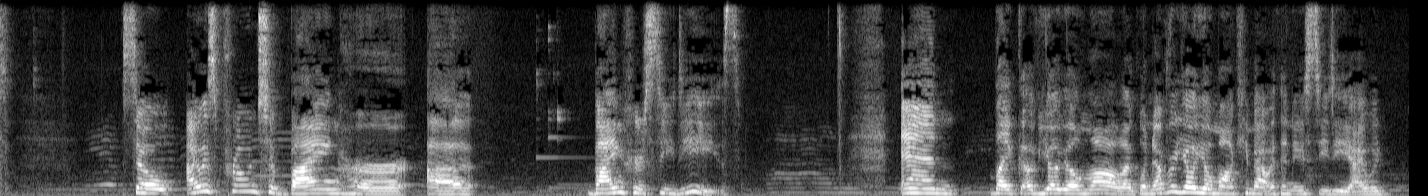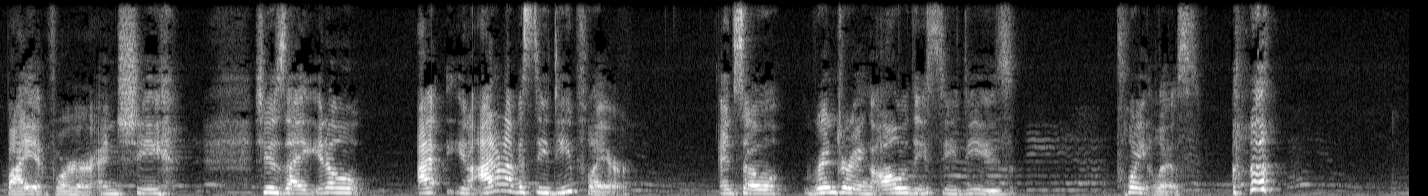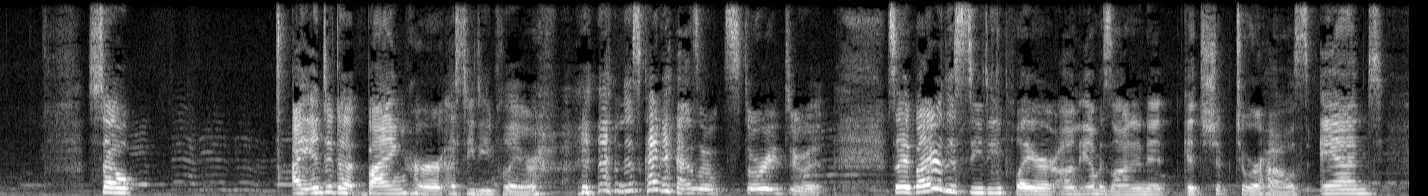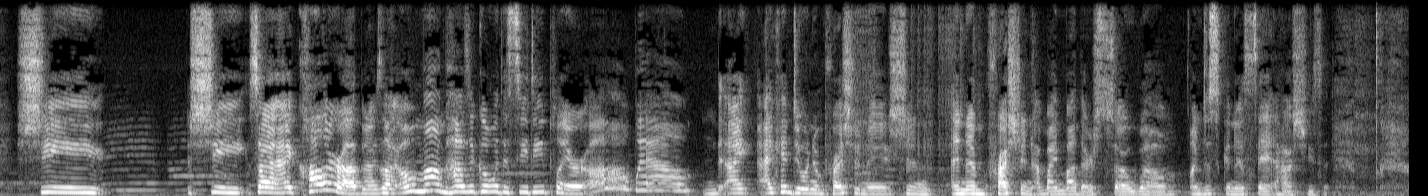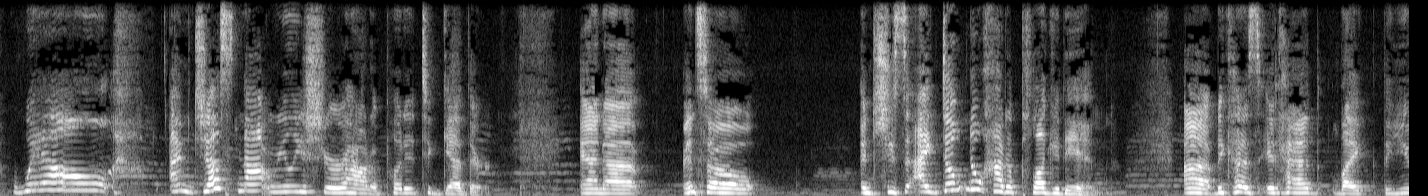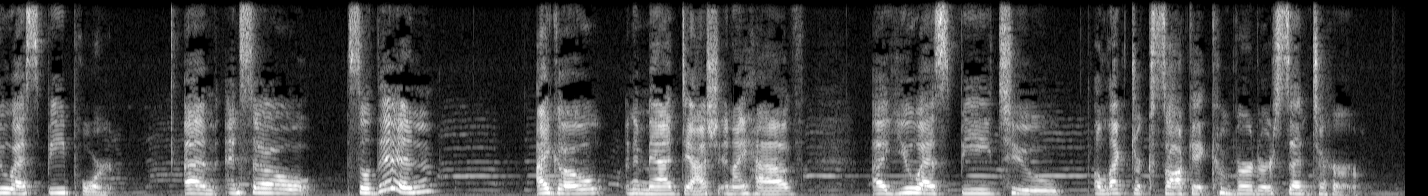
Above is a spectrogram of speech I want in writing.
so I was prone to buying her uh, buying her CDs. And like of Yo Yo Ma, like whenever Yo Yo Ma came out with a new CD, I would buy it for her. And she she was like, you know, I you know, I don't have a CD player. And so rendering all of these CDs pointless. so I ended up buying her a CD player. And this kind of has a story to it. So I buy her the CD player on Amazon and it gets shipped to her house. And she she so I call her up and I was like, "Oh, mom, how's it going with the CD player?" Oh, well, I I can do an impressionation an impression of my mother so well. I'm just gonna say it how she said. Well, I'm just not really sure how to put it together, and uh, and so, and she said, "I don't know how to plug it in." Uh, because it had like the USB port. Um, and so so then I go in a mad dash and I have a USB to electric socket converter sent to her.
